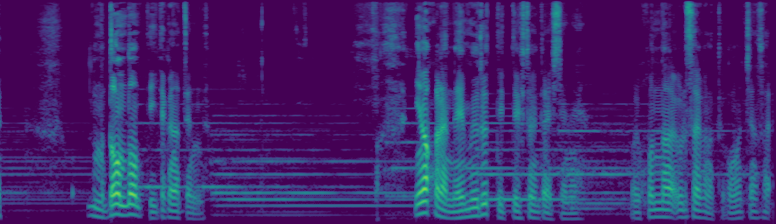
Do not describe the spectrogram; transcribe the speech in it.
もうドンドンって言いたくなってるんだ。今から眠るって言ってる人に対してね、俺こんなうるさくなってごめんなさい。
